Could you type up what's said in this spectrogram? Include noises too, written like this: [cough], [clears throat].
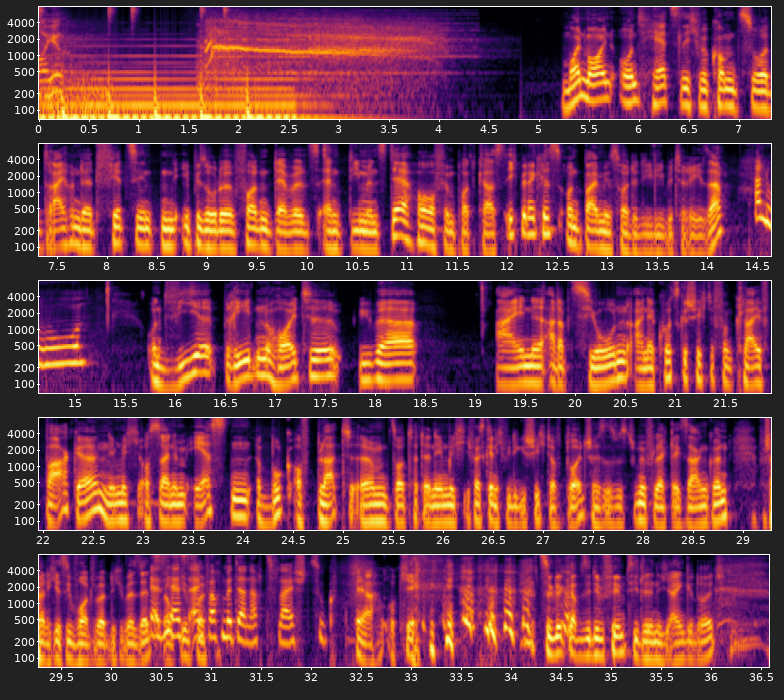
For you. Moin Moin und herzlich willkommen zur 314. Episode von Devils and Demons, der Horrorfilm-Podcast. Ich bin der Chris und bei mir ist heute die liebe Theresa. Hallo. Und wir reden heute über eine Adaption einer Kurzgeschichte von Clive Barker, nämlich aus seinem ersten Book of Blood. Ähm, dort hat er nämlich, ich weiß gar nicht, wie die Geschichte auf Deutsch heißt, das wirst du mir vielleicht gleich sagen können. Wahrscheinlich ist sie wortwörtlich übersetzt. Ja, sie heißt jeden Fall. einfach Mitternachtsfleischzug. Ja, okay. [laughs] Zum Glück haben sie den Filmtitel nicht eingedeutscht.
